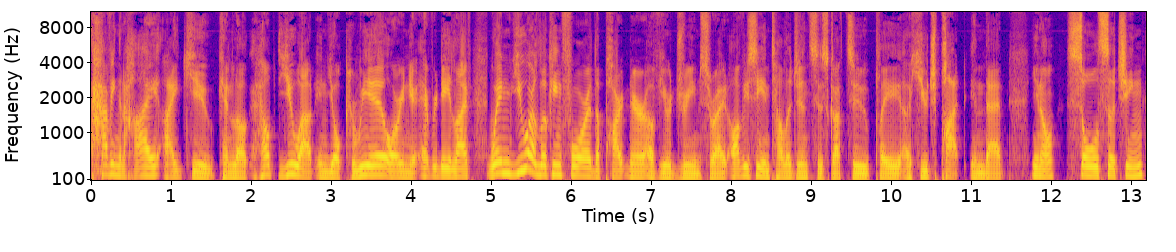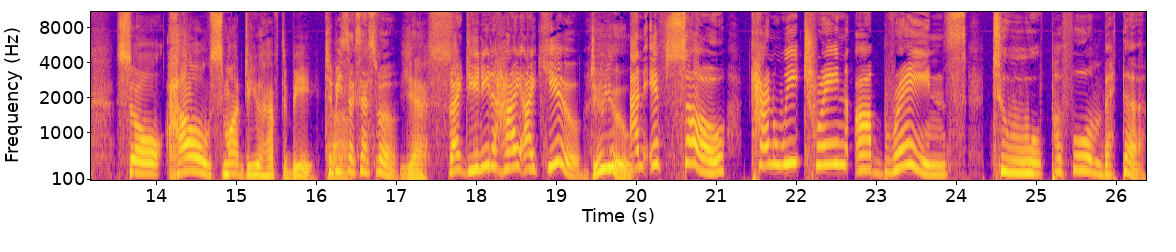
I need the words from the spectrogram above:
having a high IQ, Keng Lo, helped you out in your career or in your everyday life when you are looking for the partner of your dreams, right? Obviously, intelligence has got to play a huge part in that, you know, soul searching. So, how smart do you have to be? To be ah. successful. Yes. Right? Do you need a high IQ? Do you? And if so, can we train our brains to perform better?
